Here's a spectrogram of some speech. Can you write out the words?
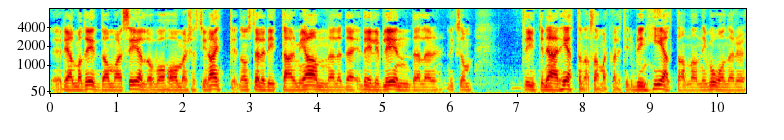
eh, Real Madrid och Marcelo, vad har Manchester United? De ställer dit Darmian eller Da- Daley Blind eller liksom det är ju inte i närheten av samma kvalitet. Det blir en helt annan nivå när du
